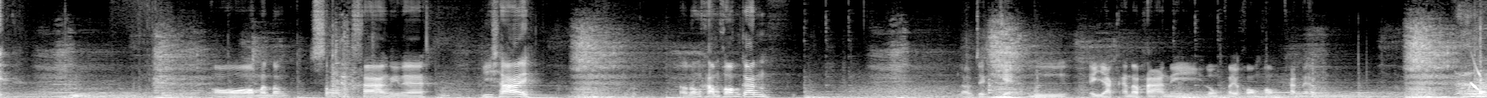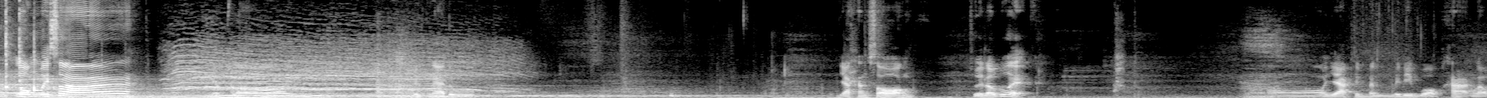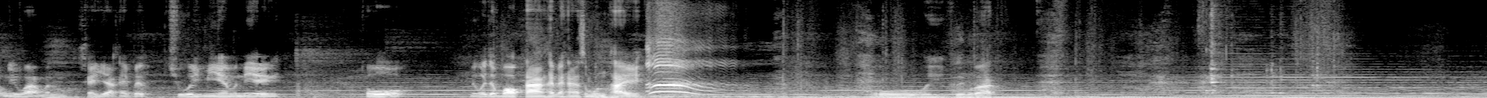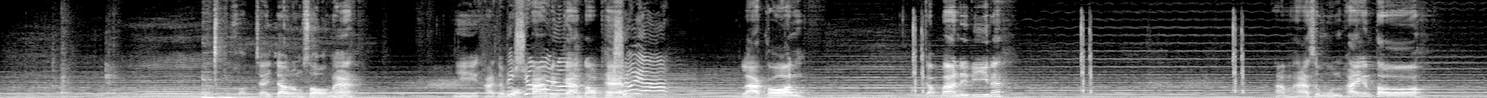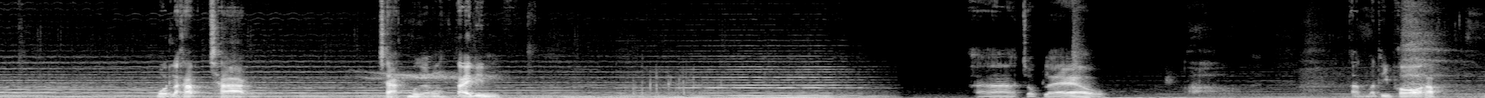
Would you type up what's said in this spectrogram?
อ๋อ มันต้องสองข้างนี่นะ พี่ชาย เราต้องทำพร้อมกัน เราจะแกะมือไอ้ยักษ์อนาพานี่ลงไปพร้อมๆกันนะครับ ลงไปซะเรียบร้อยลึกน่าดู ยักษ์ทั้งสอง ช่วยเราด้วย ยักษ์ที่มันไม่ได้บอกทางเรานี่หว่า มันแค่อยากให้ไปช่วยเมียมันนี่เองโธ่นึกว่าจะบอกทางให้ไปหาสมุนไพร โอ้ยคู่รัก ขอบใจเจ้าทั้งสองนะ นี่ข้าจะบอกทางเป็นการตอบแทน show ya ลาก่อน กลับบ้านดีๆนะ ทำหาสมุนไพรกันต่อ หมดแล้วครับ ฉาก ฉากเหมืองใต้ดินอ่าจบแล้ว ตัดมาที่พ่อครับ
